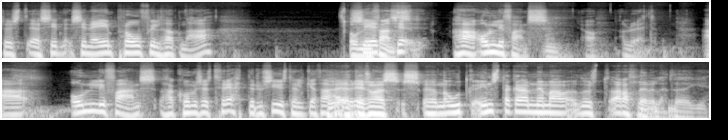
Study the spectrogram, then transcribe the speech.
sérst, eða sín, sína eigin prófíl þarna. OnlyFans. OnlyFans. Mm. já, alveg rétt. Að OnlyFans, það komið sérst fréttir um síðustu helgi að það Þetta hefur er svona s- s- hérna, út, Instagram nema, þú veist, það er allt lefilegt, eða ekki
